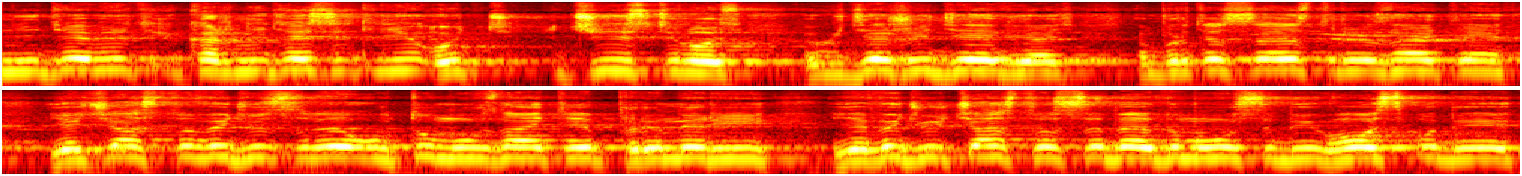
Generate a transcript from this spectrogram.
не 9, каже, не 10 ли очистилось, где же 9? Браття, сестри, знаєте, я часто виджу себе у тому, знаєте, примирі, я виджу часто себе, думаю собі, Господи,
